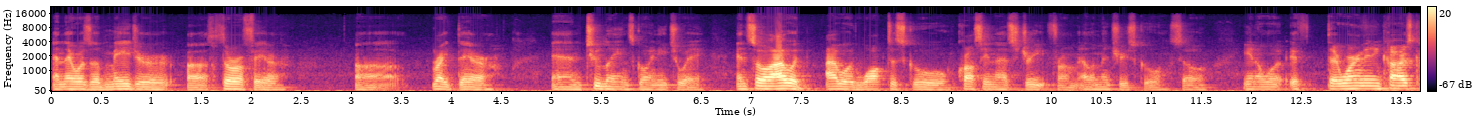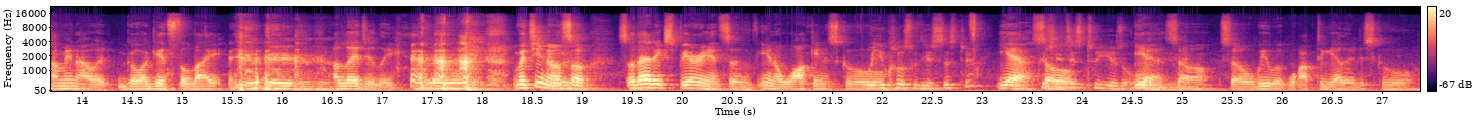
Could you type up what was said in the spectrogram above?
and there was a major uh, thoroughfare uh, right there, and two lanes going each way. And so I would I would walk to school, crossing that street from elementary school. So you know if there weren't any cars coming, I would go against the light, Yeah, yeah, yeah, yeah. allegedly. But you know, so so that experience of you know walking to school. Were you close with your sister? yeah. So she's just two years older. yeah. you, right? So so we would walk together to school.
